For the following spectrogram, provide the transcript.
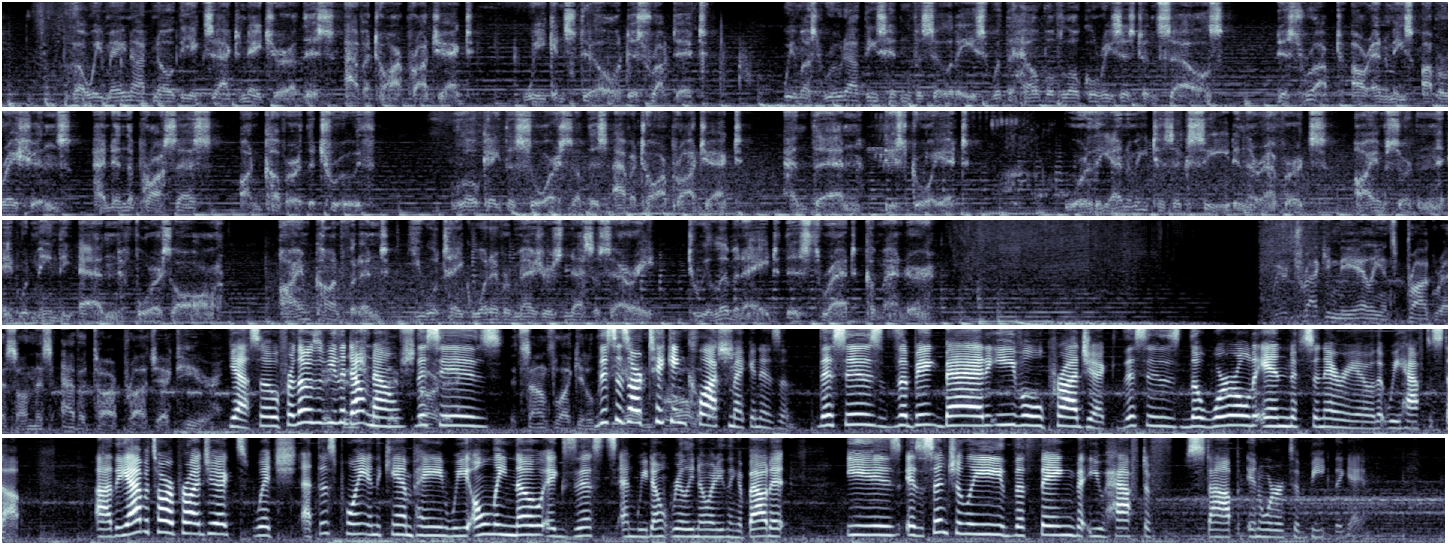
Though we may not know the exact nature of this Avatar project, we can still disrupt it. We must root out these hidden facilities with the help of local resistance cells, disrupt our enemy's operations, and in the process, uncover the truth. Locate the source of this Avatar project, and then destroy it. Were the enemy to succeed in their efforts, I am certain it would mean the end for us all. I'm confident you will take whatever measures necessary to eliminate this threat, Commander. Tracking the aliens' progress on this Avatar project here. Yeah, so for those of They you that don't know, this is It sounds like it'll this is our ticking clock mechanism. This is the big bad evil project. This is the world end scenario that we have to stop. Uh, the Avatar project, which at this point in the campaign we only know exists and we don't really know anything about it, is is essentially the thing that you have to f- stop in order to beat the game.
